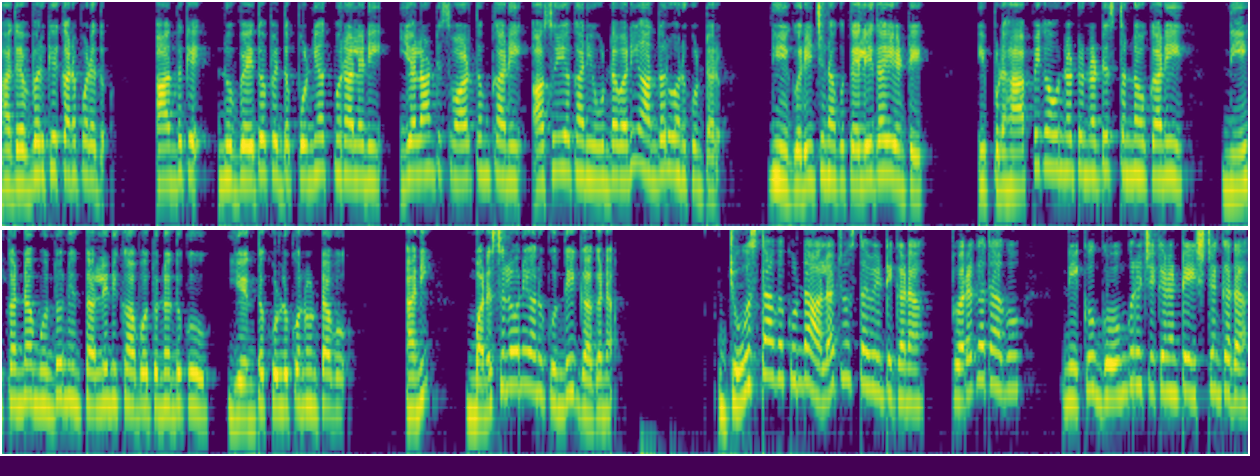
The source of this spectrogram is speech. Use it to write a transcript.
అదెవ్వరికీ కనపడదు. అందుకే నువ్వేదో పెద్ద పుణ్యాత్మురాలని ఎలాంటి స్వార్థం కానీ అసూయ కానీ ఉండవని అందరూ అనుకుంటారు. నీ గురించి నాకు తెలీదా ఏంటి? ఇప్పుడు హ్యాపీగా ఉన్నట్టు నటిస్తున్నావు కానీ నీకన్నా ముందు నేను తల్లిని కాబోతున్నందుకు ఎంత కుళ్ళుకొనుంటావో? అని మనసులోనే అనుకుంది గగన. జ్యూస్ తాగకుండా అలా చూస్తావేంటి గణ త్వరగా తాగు. నీకు గోంగూర చికెన్ అంటే ఇష్టం కదా.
